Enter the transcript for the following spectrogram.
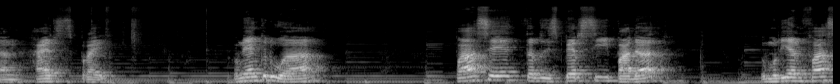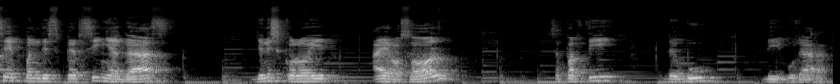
dan hairspray. Kemudian yang kedua, fase terdispersi padat Kemudian fase pendispersinya gas jenis koloid aerosol seperti debu di udara.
